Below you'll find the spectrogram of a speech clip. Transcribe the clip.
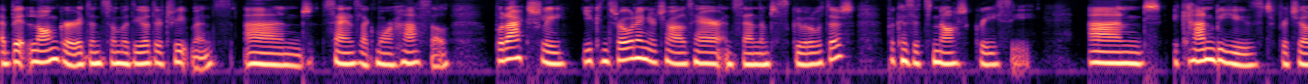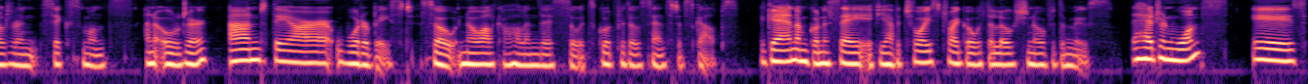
a bit longer than some of the other treatments and sounds like more hassle. But actually, you can throw it in your child's hair and send them to school with it because it's not greasy. And it can be used for children six months and older. And they are water based, so no alcohol in this. So it's good for those sensitive scalps. Again, I'm going to say if you have a choice, try go with the lotion over the mousse. The Hedrin Once is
